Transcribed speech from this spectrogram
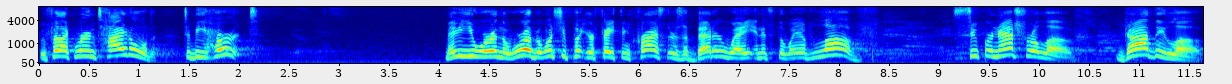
We feel like we're entitled to be hurt. Maybe you were in the world, but once you put your faith in Christ, there's a better way, and it's the way of love supernatural love, godly love,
